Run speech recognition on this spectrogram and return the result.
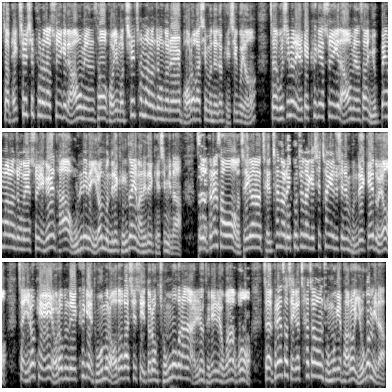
자 170%나 수익이 나오면서 거의 뭐 7천만 원 정도를 벌어가신 분들도 계시고요. 자 보시면 이렇게 크게 수익이 나오면서 600만 원 정도의 수익을 다 올리는 이런 분들이 굉장히 많이들 계십니다. 자 그래서 제가 제 채널을 꾸준하게 시청해 주시는 분들께도요. 자 이렇게 여러분들이 크게 도움을 얻어가실 수 있도록 종목을 하나 알려드리려고 하고 자 그래서 제가 찾아온 종목이 바로 요겁니다.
